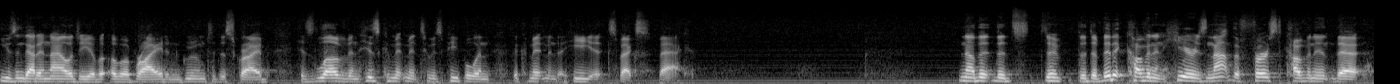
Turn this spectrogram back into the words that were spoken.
using that analogy of of a bride and groom to describe his love and his commitment to his people and the commitment that he expects back. Now, the, the, the Davidic covenant here is not the first covenant that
